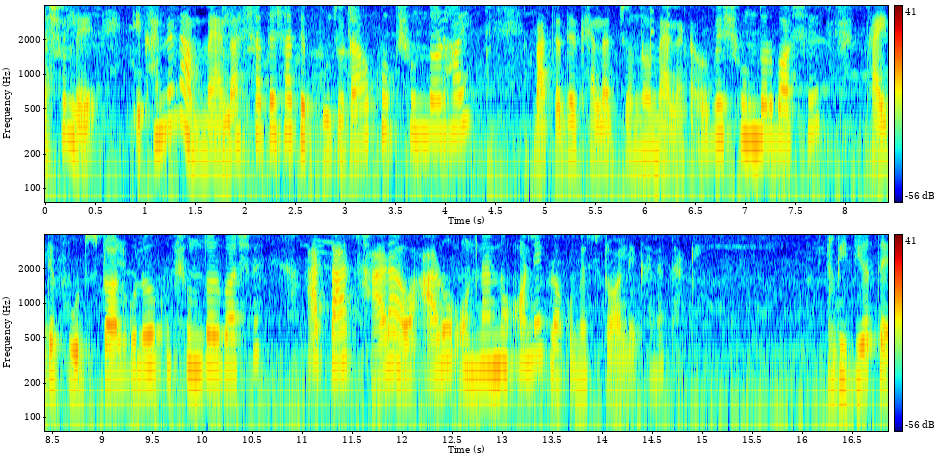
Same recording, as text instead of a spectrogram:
আসলে এখানে না মেলার সাথে সাথে পুজোটাও খুব সুন্দর হয়। বাচ্চাদের খেলার জন্য মেলাটাও বেশ সুন্দর বসে, সাইডে ফুড স্টলগুলোও খুব সুন্দর বসে, আর তাছাড়াও আরও অন্যান্য অনেক রকমের স্টল এখানে থাকে। ভিডিওতে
